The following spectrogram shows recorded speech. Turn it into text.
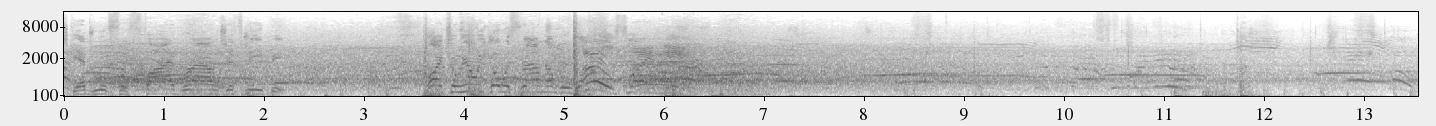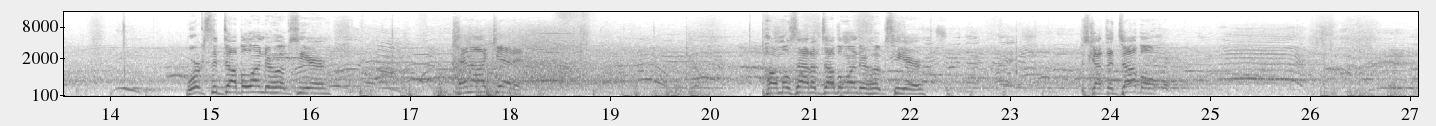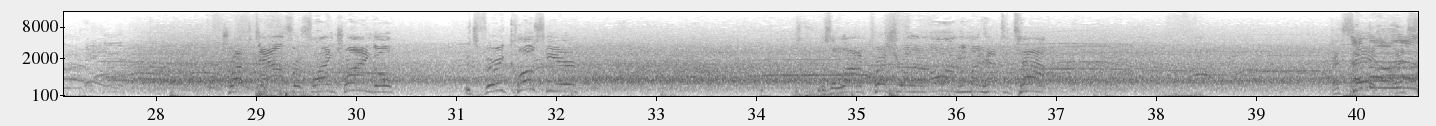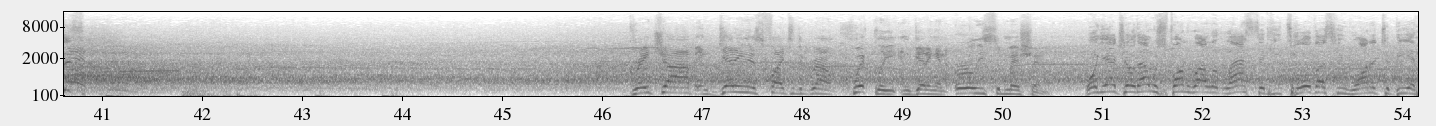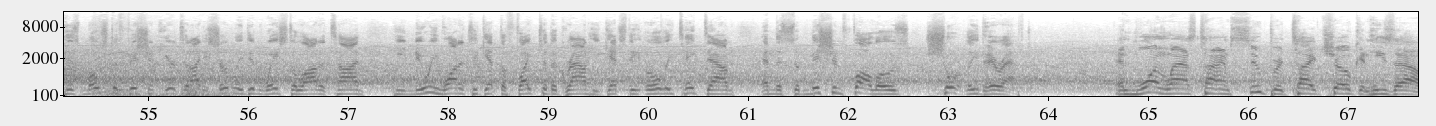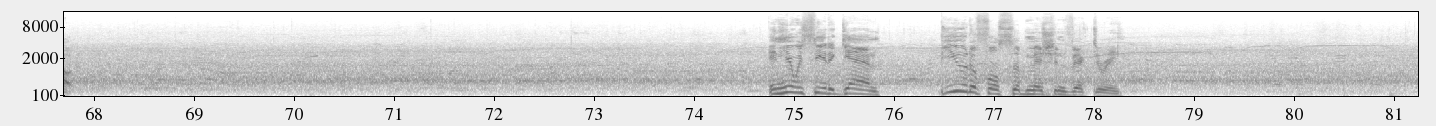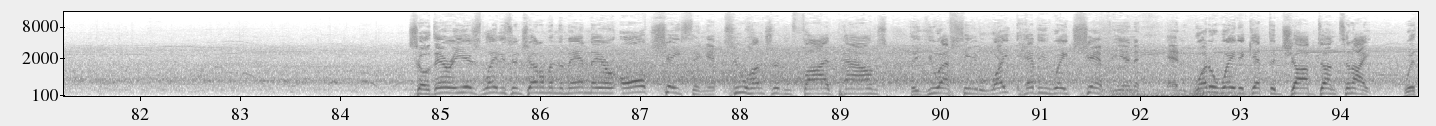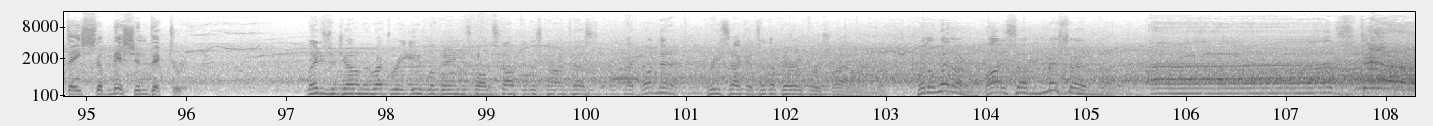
scheduled for five rounds if need be. All right, so here we go with round number one. Oh, flying knee. Works the double underhooks here. Cannot get it. Pummels out of double underhooks here. He's got the double. Flying triangle. It's very close here. There's a lot of pressure on that arm. He might have to tap. That's it. That's it. Great job in getting this fight to the ground quickly and getting an early submission. Well, yeah, Joe, that was fun while it lasted. He told us he wanted to be at his most efficient here tonight. He certainly didn't waste a lot of time. He knew he wanted to get the fight to the ground. He gets the early takedown, and the submission follows shortly thereafter. And one last time, super tight choke, and he's out. And here we see it again. Beautiful submission victory. So there he is, ladies and gentlemen, the man they are all chasing at 205 pounds, the UFC light heavyweight champion, and what a way to get the job done tonight with a submission victory. Ladies and gentlemen, referee Yves Lavigne has called a stop to this contest at one minute, three seconds of the very first round. For the winner by submission, and still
